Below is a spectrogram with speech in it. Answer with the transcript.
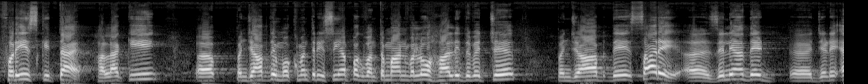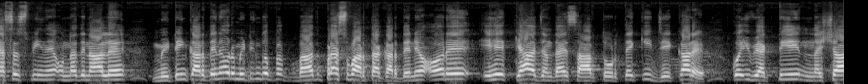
ਫਰੀਜ਼ ਕੀਤਾ ਹੈ। ਹਾਲਾਂਕਿ ਪੰਜਾਬ ਦੇ ਮੁੱਖ ਮੰਤਰੀ ਸੀ ਭਗਵੰਤ ਮਾਨ ਵੱਲੋਂ ਹਾਲ ਹੀ ਦੇ ਵਿੱਚ ਪੰਜਾਬ ਦੇ ਸਾਰੇ ਜ਼ਿਲ੍ਹਿਆਂ ਦੇ ਅ, ਜਿਹੜੇ ਐਸਐਸਪੀ ਨੇ ਉਹਨਾਂ ਦੇ ਨਾਲ ਮੀਟਿੰਗ ਕਰਦੇ ਨੇ ਔਰ ਮੀਟਿੰਗ ਤੋਂ ਬਾਅਦ ਪ੍ਰੈਸ ਵਾਰਤਾ ਕਰਦੇ ਨੇ ਔਰ ਇਹ ਕਿਹਾ ਜਾਂਦਾ ਹੈ ਸਾਫ਼ ਤੌਰ ਤੇ ਕਿ ਜੇਕਰ ਕੋਈ ਵਿਅਕਤੀ ਨਸ਼ਾ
